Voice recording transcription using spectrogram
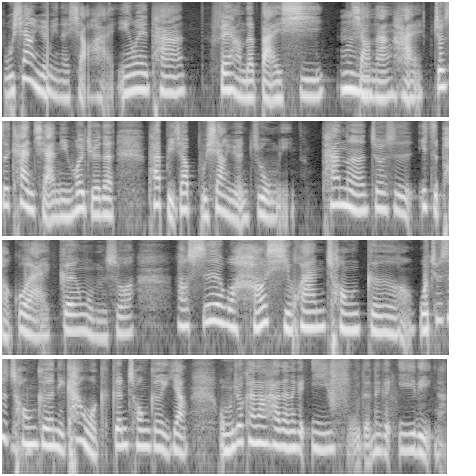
不像原民的小孩，因为他非常的白皙，小男孩，嗯、就是看起来你会觉得他比较不像原住民。他呢，就是一直跑过来跟我们说：“老师，我好喜欢聪哥哦，我就是聪哥，你看我跟聪哥一样，我们就看到他的那个衣服的那个衣领啊，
